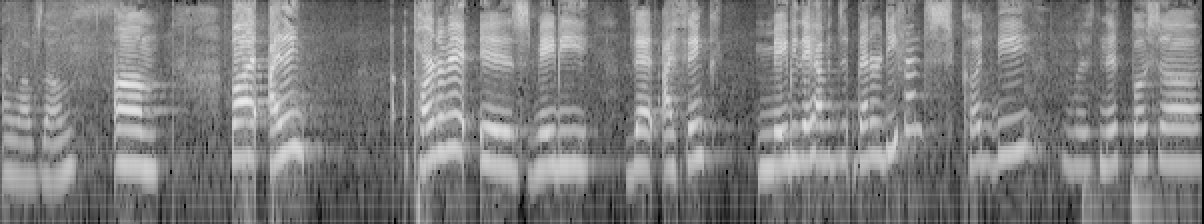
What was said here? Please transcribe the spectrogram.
I love them. Um, but I think part of it is maybe that I think maybe they have a better defense. Could be with Nick Bosa,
